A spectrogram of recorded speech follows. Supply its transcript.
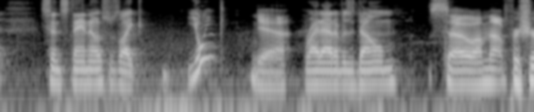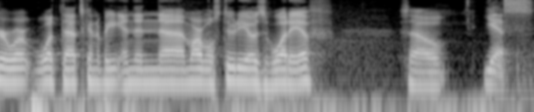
Since Thanos was like, yoink, yeah. right out of his dome. So I'm not for sure what, what that's going to be. And then uh, Marvel Studios, What If? So Yes,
